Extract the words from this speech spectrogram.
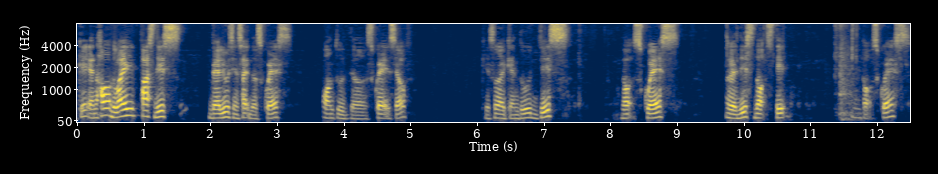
Okay, and how do I pass these values inside the squares? Onto the square itself. Okay, so I can do this dot squares, okay, this dot state dot squares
